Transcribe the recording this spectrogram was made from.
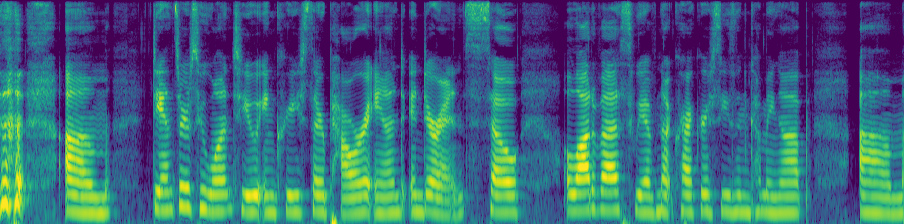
um, dancers who want to increase their power and endurance. So, a lot of us, we have Nutcracker season coming up. Um,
